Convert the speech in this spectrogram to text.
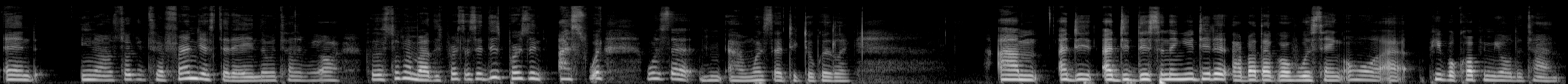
And you know, I was talking to a friend yesterday, and they were telling me, oh, because I was talking about this person. I said, this person, I swear, what's that? Um, what's that TikTok was like? Um, I did, I did this, and then you did it about that girl who was saying, oh, I, people copy me all the time.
